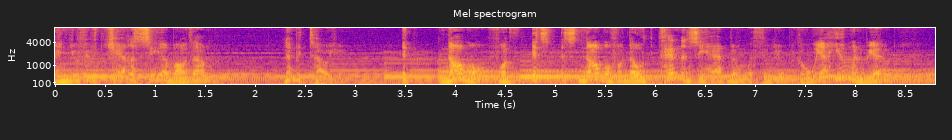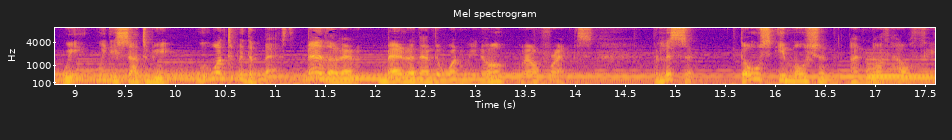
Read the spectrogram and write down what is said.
and you feel jealousy about them, let me tell you, it's normal for it's it's normal for those tendency happen within you because we are human being. We we decide to be we want to be the best, better than better than the one we know with our friends. But listen, those emotions are not healthy.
